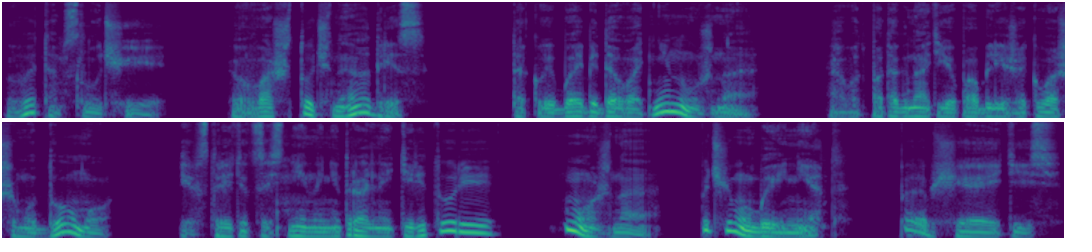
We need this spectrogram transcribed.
В этом случае ваш точный адрес такой бабе давать не нужно. А вот подогнать ее поближе к вашему дому и встретиться с ней на нейтральной территории можно. Почему бы и нет? Пообщайтесь.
